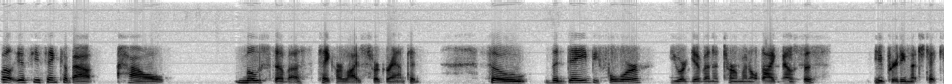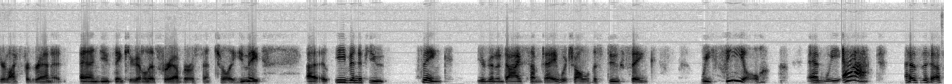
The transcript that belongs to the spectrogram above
Well, if you think about how most of us take our lives for granted, so the day before you are given a terminal diagnosis, you pretty much take your life for granted, and you think you're going to live forever. Essentially, you may uh, even if you think you're going to die someday, which all of us do think, we feel and we act as if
